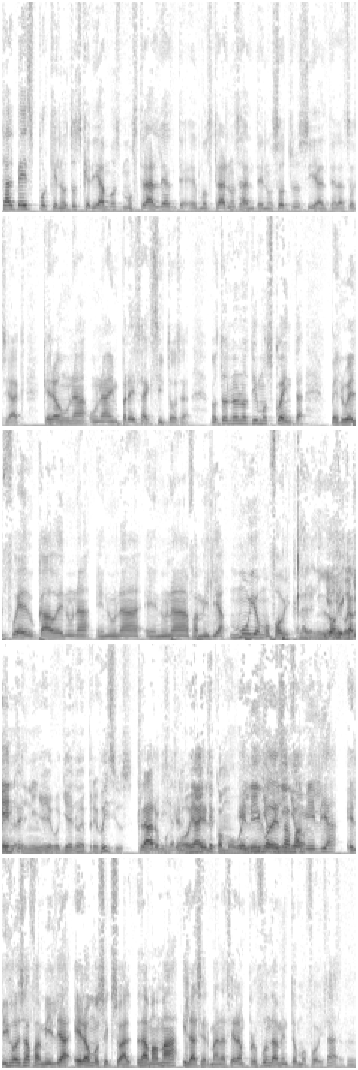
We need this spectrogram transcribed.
tal vez porque nosotros queríamos mostrarle ante, eh, mostrarnos ante nosotros y ante la sociedad que era una, una empresa exitosa. Nosotros no nos dimos cuenta, pero él fue educado en una en una en una familia muy homofóbica. Claro, el niño, llegó, lleno, el niño llegó lleno de prejuicios. Claro, porque obviamente como buen el hijo de esa niño... familia, el hijo de esa familia era homosexual, la mamá y las hermanas eran profundamente homofóbicas. Claro. Mm.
